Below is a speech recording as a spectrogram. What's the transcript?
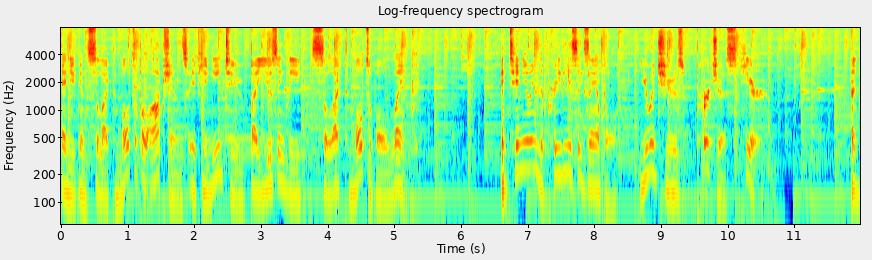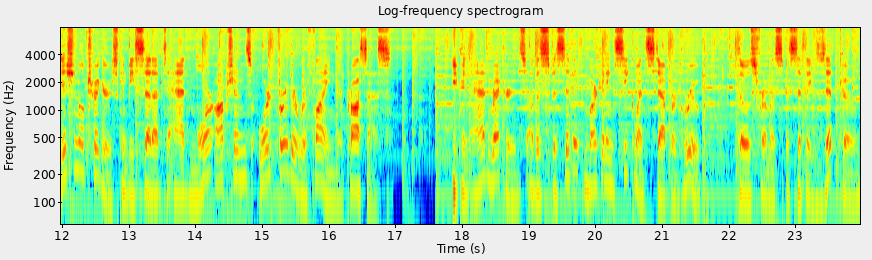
and you can select multiple options if you need to by using the Select Multiple link. Continuing the previous example, you would choose Purchase here. Additional triggers can be set up to add more options or further refine your process. You can add records of a specific marketing sequence step or group, those from a specific zip code,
